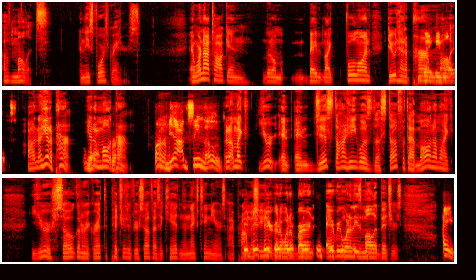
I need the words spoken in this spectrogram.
of mullets in these fourth graders, and we're not talking little baby like full on dude had a perm baby mullet. mullet. Uh, no, he had a perm. He had a mullet right. perm. Perm, yeah, I've seen those. And I'm like, you're and and just thought he was the stuff with that mullet. I'm like, you're so gonna regret the pictures of yourself as a kid in the next ten years. I promise you, you're gonna want to burn every one of these mullet pictures. Hey,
